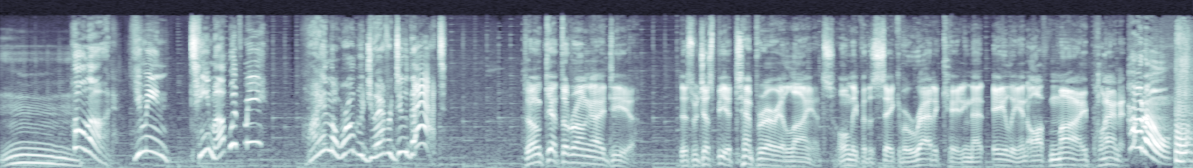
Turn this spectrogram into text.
Hmm. Hold on. You mean team up with me? Why in the world would you ever do that? Don't get the wrong idea. This would just be a temporary alliance, only for the sake of eradicating that alien off my planet. Hold on.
